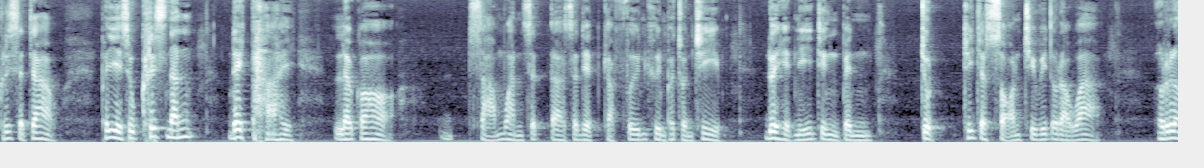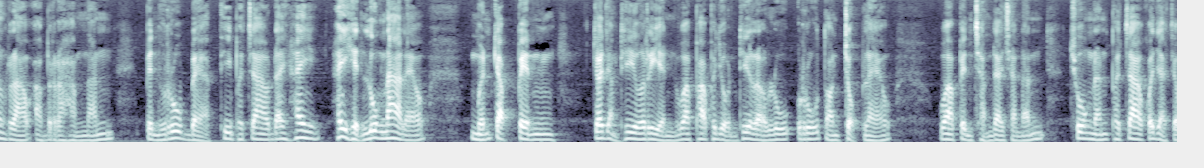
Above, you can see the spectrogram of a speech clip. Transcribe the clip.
คริสต์เจ้า พระเยซูคริสต์นั้นได้ตายแล้วก็สามวันเสเอ่อเสด็จกลับฟื้นคืนพระชนชีพ ด้วยเหตุนี้จึงเป็นจุด ที่จะสอนชีวิตเราว่า เรื่องราวอับราฮัมนั้น เป็นรูปแบบที่พระเจ้าได้ให้ให้เห็นล่วงหน้าแล้ว เหมือนกับเป็นก็อย่างที่เรียนว่าภาพยนตร์ที่เรารู้รู้ตอนจบแล้ว ว่าเป็นฉันใดฉันนั้น ช่วงนั้นพระเจ้าก็อยากจะ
